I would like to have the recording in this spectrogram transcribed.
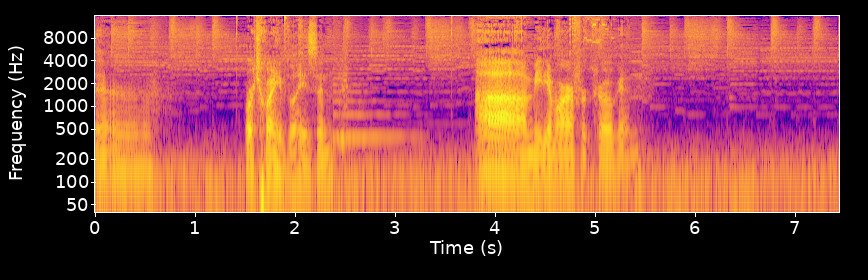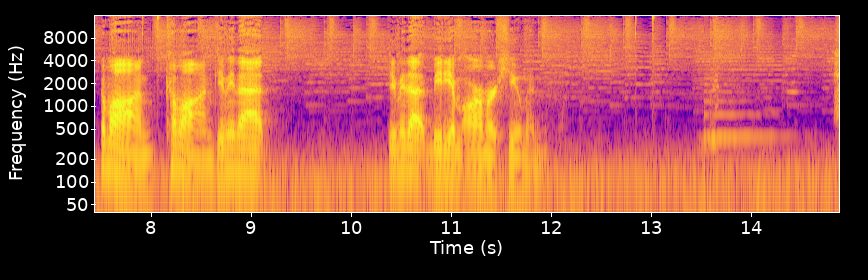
Uh, 420 blazing. Ah, medium armor for Krogan. Come on, come on, give me that. Give me that medium armor human.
